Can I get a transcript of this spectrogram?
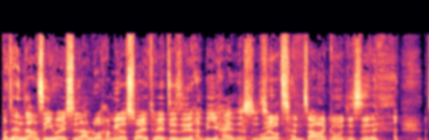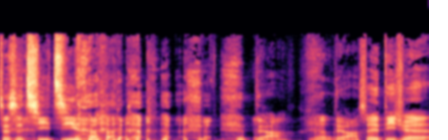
不成长是一回事，那如果他没有衰退，这是很厉害的事情。如果有成长，那根本就是这是奇迹啊！对啊，嗯对啊，所以的确，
